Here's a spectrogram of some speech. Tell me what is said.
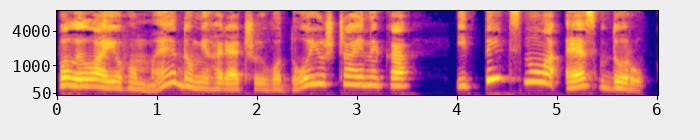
полила його медом і гарячою водою з чайника і тицнула еск до рук.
